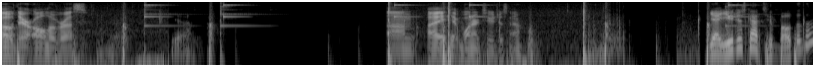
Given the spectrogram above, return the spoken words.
Oh, they're all over us. Yeah. Um, I hit one or two just now. Yeah, you just got to both of them?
